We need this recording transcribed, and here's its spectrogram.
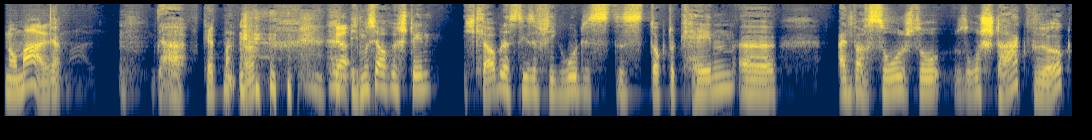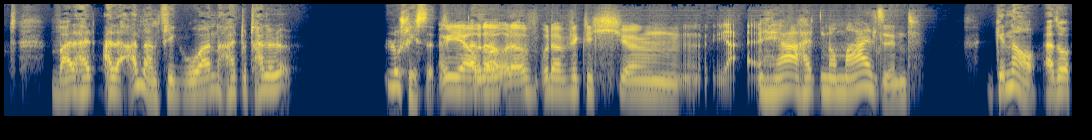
Normal. Ja, ja kennt man, ne? ja. Ich muss ja auch gestehen, ich glaube, dass diese Figur des, des Dr. Kane äh, einfach so, so, so stark wirkt, weil halt alle anderen Figuren halt totale luschig sind. Ja, also, oder, oder, oder wirklich, ähm, ja, ja, halt normal sind. Genau, also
